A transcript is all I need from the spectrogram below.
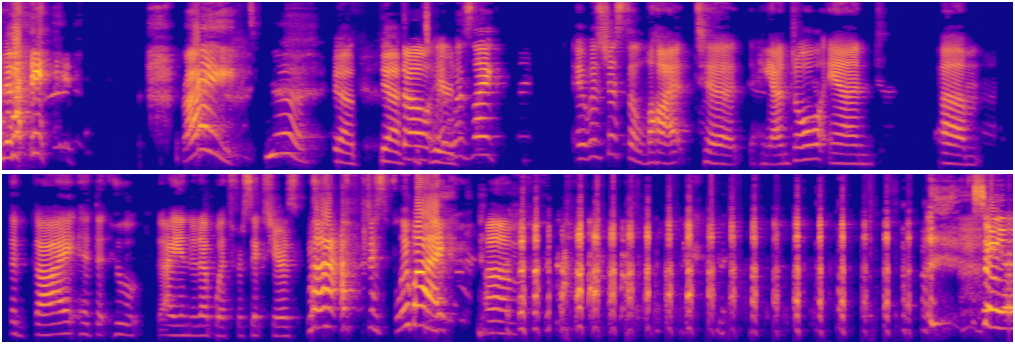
right. right. yeah. Yeah, So it's weird. it was like it was just a lot to handle and um the guy at the, who I ended up with for 6 years just flew by. Um so, so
